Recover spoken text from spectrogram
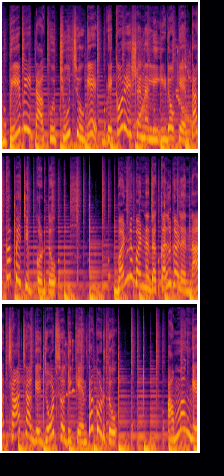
ಬೇಬಿ ಟಾಕು ಚೂಚೂಗೆ ಡೆಕೋರೇಷನ್ ಅಲ್ಲಿ ಇಡೋಕೆ ಅಂತ ಕಪ್ಪೆ ಚಿಪ್ ಕೊಡ್ತು. ಬಣ್ಣ ಬಣ್ಣದ ಕಲ್ಗಳನ್ನ ಚಾಚಾಗೆ ಜೋಡ್ಸೋದಿಕ್ಕೆ ಅಂತ ಕೊಡ್ತು. ಅಮ್ಮಂಗೆ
